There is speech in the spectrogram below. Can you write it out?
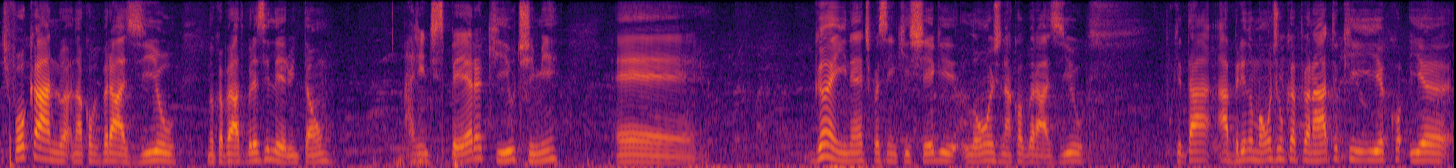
de focar na Copa do Brasil, no Campeonato Brasileiro. Então, a gente espera que o time é, ganhe, né? Tipo assim, que chegue longe na Copa do Brasil, porque tá abrindo mão de um campeonato que ia, ia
